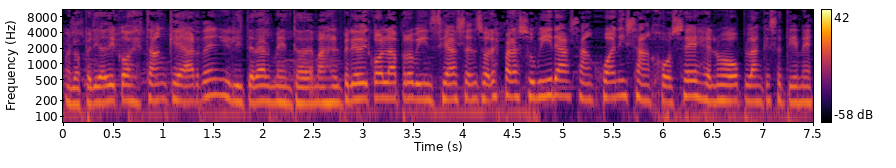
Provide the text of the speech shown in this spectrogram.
Pues los periódicos están que arden y literalmente además el periódico La Provincia, ascensores para subir a San Juan y San José es el nuevo plan que se tiene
